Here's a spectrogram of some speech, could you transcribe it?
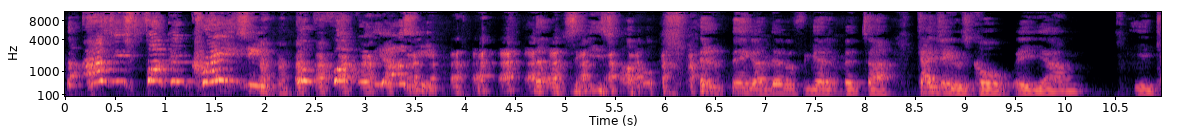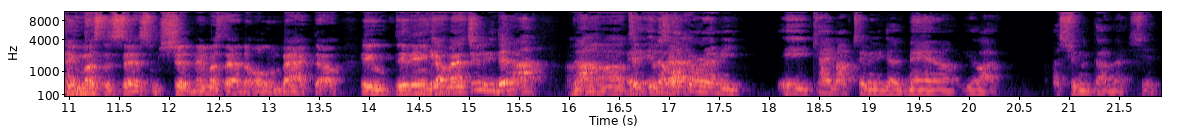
the Aussie's fucking crazy. Don't fuck with the Aussie." that was his whole thing. I'd never forget it. But uh, KG was cool. He um, he, He must have said some shit, and they must have had to hold him back, though. He did he ain't come at you? He to, did. nah, Ah, nah. tit in for the locker room, he he came up to me and he goes, "Man, uh, you're like, I shouldn't have done that shit.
